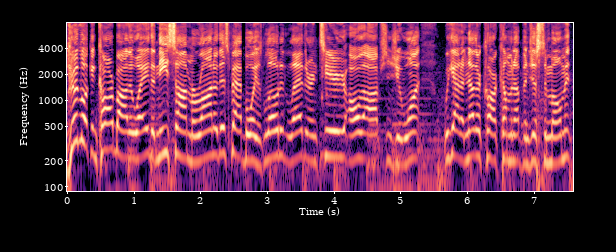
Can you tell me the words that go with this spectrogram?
Good looking car, by the way, the Nissan Murano. This bad boy is loaded, leather interior, all the options you want. We got another car coming up in just a moment,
